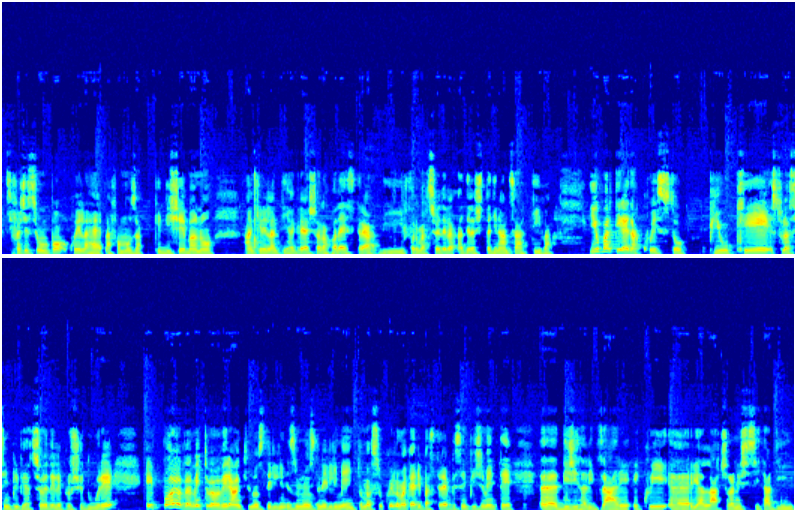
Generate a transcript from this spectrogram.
Si facesse un po' quella che è la famosa che dicevano anche nell'antica Grecia, la palestra di formazione della, della cittadinanza attiva. Io partirei da questo più che sulla semplificazione delle procedure e poi ovviamente dobbiamo avere anche uno, sdel- uno snellimento, ma su quello magari basterebbe semplicemente eh, digitalizzare e qui eh, riallaccio la necessità di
